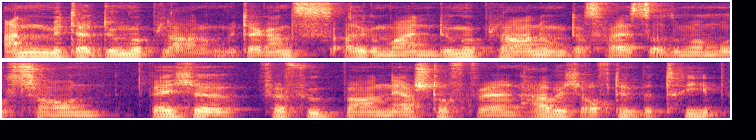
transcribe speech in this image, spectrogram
an mit der Düngeplanung, mit der ganz allgemeinen Düngeplanung. Das heißt also, man muss schauen, welche verfügbaren Nährstoffquellen habe ich auf dem Betrieb,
